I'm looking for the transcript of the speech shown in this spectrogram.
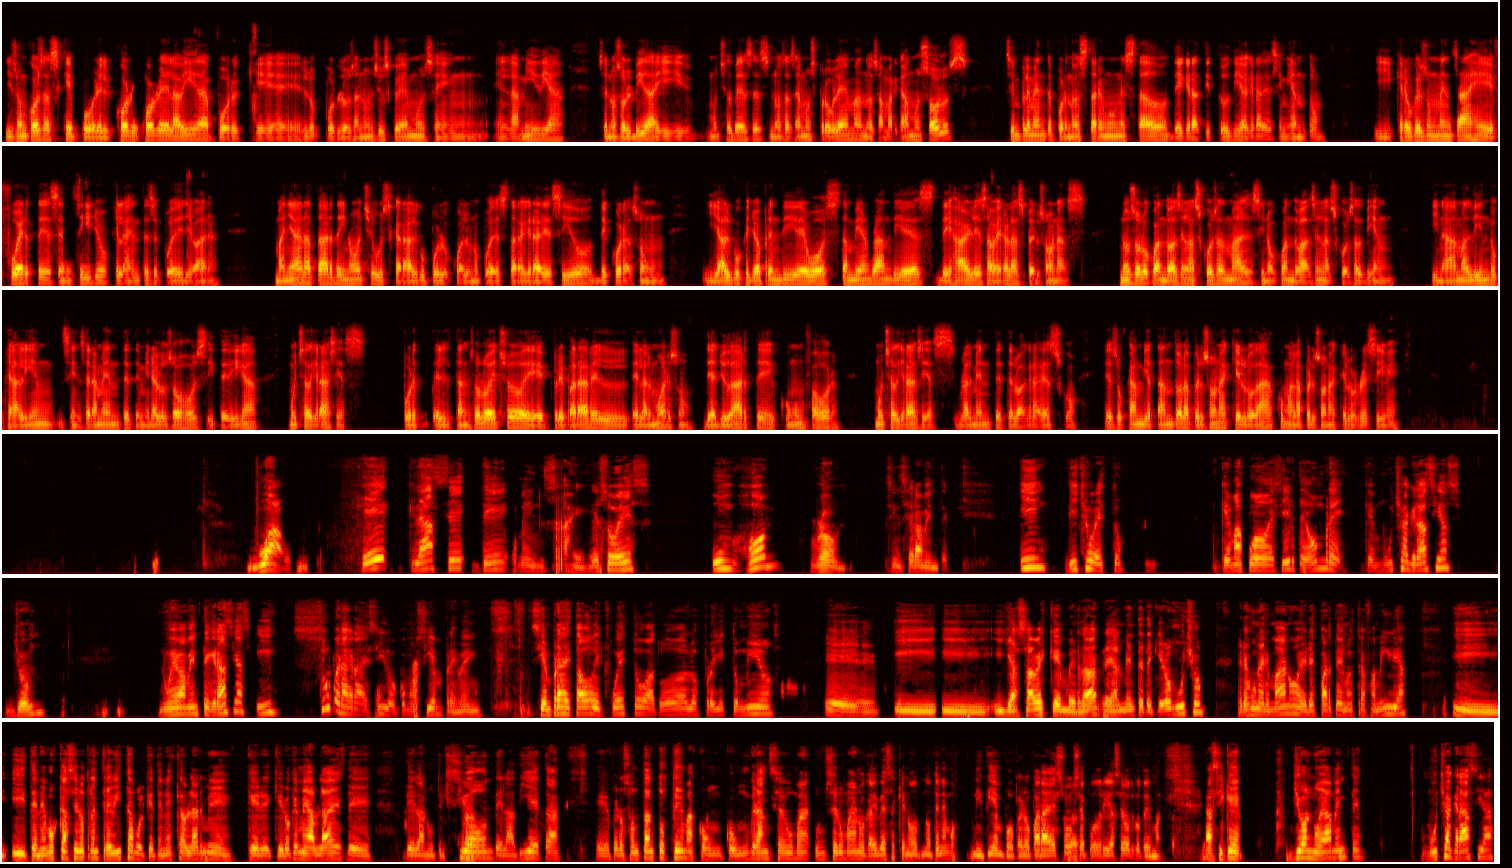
Y son cosas que por el corre, de la vida, porque por los anuncios que vemos en, en la media, se nos olvida y muchas veces nos hacemos problemas, nos amargamos solos, simplemente por no estar en un estado de gratitud y agradecimiento. Y creo que es un mensaje fuerte, sencillo, que la gente se puede llevar. Mañana, tarde y noche buscar algo por lo cual uno puede estar agradecido de corazón y algo que yo aprendí de vos también, Randy, es dejarle saber a las personas no solo cuando hacen las cosas mal, sino cuando hacen las cosas bien. Y nada más lindo que alguien sinceramente te mire a los ojos y te diga muchas gracias por el tan solo hecho de preparar el, el almuerzo, de ayudarte con un favor. Muchas gracias, realmente te lo agradezco. Eso cambia tanto a la persona que lo da como a la persona que lo recibe. Wow, qué clase de mensaje. Eso es un home run, sinceramente. Y dicho esto, ¿qué más puedo decirte, hombre? Que muchas gracias, John. Nuevamente gracias y súper agradecido, como siempre, ven. Siempre has estado dispuesto a todos los proyectos míos. Eh, y, y, y, ya sabes que en verdad realmente te quiero mucho. Eres un hermano, eres parte de nuestra familia y, y tenemos que hacer otra entrevista porque tenés que hablarme, que, quiero que me hables de, de la nutrición, de la dieta, eh, pero son tantos temas con, con un gran ser, huma, un ser humano que hay veces que no, no tenemos ni tiempo, pero para eso se podría hacer otro tema. Así que, John, nuevamente, muchas gracias.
